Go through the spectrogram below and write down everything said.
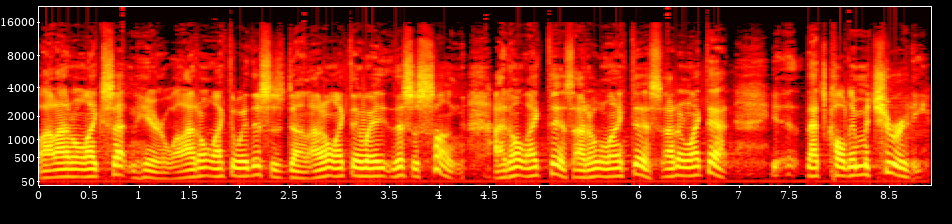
Well, I don't like sitting here. Well, I don't like the way this is done. I don't like the way this is sung. I don't like this. I don't like this. I don't like that. That's called immaturity.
